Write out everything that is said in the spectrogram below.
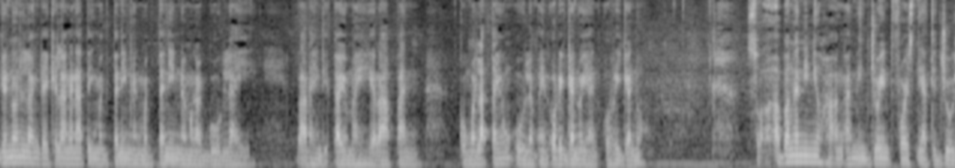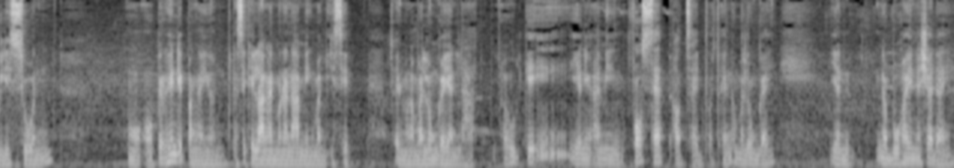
Ganon lang day. Kailangan nating magtanim ng magtanim ng mga gulay para hindi tayo mahihirapan. Kung wala tayong ulam, ayun, oregano yan, oregano. So, abangan ninyo ha ang aming joint force ni Ate Julie soon. Oo, pero hindi pa ngayon kasi kailangan muna naming mag-isip. So, yung mga malunggay yan lahat. Okay, yan yung aming faucet, outside faucet. Ayun, oh, malunggay. Yan, nabuhay na siya dahil.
